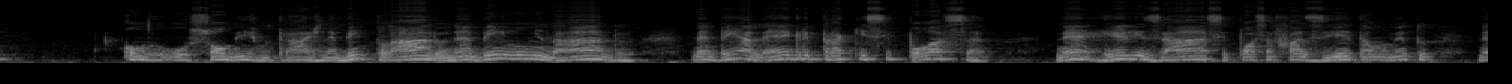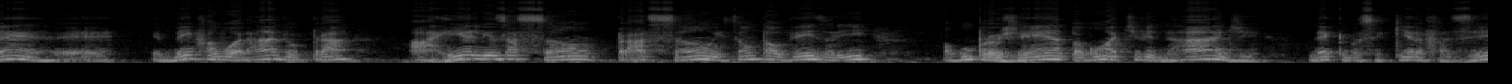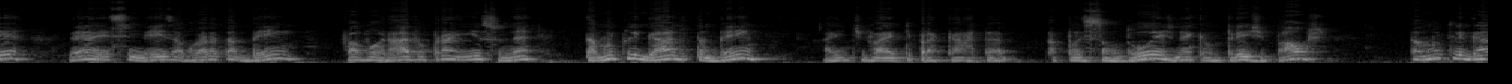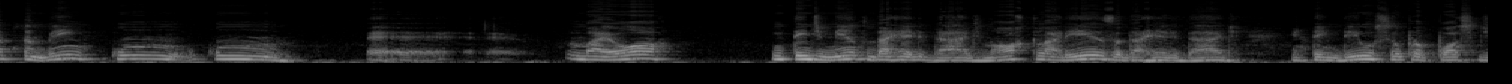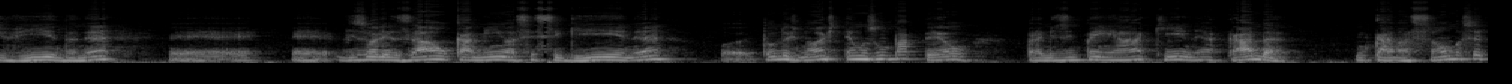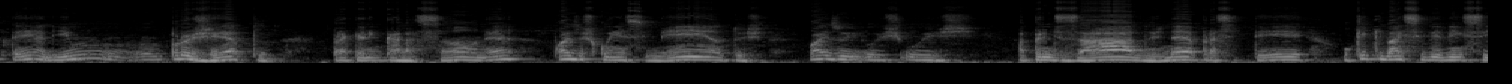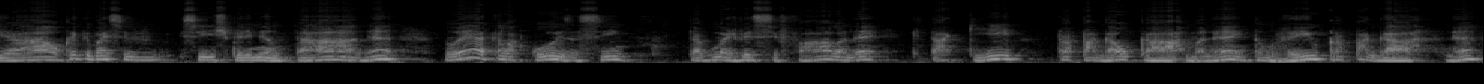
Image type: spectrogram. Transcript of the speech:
como o sol mesmo traz, né? Bem claro, né? Bem iluminado, né? Bem alegre para que se possa, né? Realizar, se possa fazer, tá um momento, né? É, é bem favorável para a realização, para a ação. Então talvez aí algum projeto, alguma atividade, né, que você queira fazer, né, esse mês agora está bem favorável para isso. Né? Está muito ligado também, a gente vai aqui para a carta, a posição 2, né, que é o 3 de paus, está muito ligado também com, com é, maior entendimento da realidade, maior clareza da realidade, entender o seu propósito de vida, né? É, é, visualizar o caminho a se seguir, né? Todos nós temos um papel para desempenhar aqui, né? A cada encarnação você tem ali um, um projeto para aquela encarnação, né? Quais os conhecimentos, quais os, os, os aprendizados, né? Para se ter, o que, que vai se vivenciar, o que, que vai se, se experimentar, né? Não é aquela coisa assim que algumas vezes se fala, né? Está aqui para pagar o karma, né? Então veio para pagar, né?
